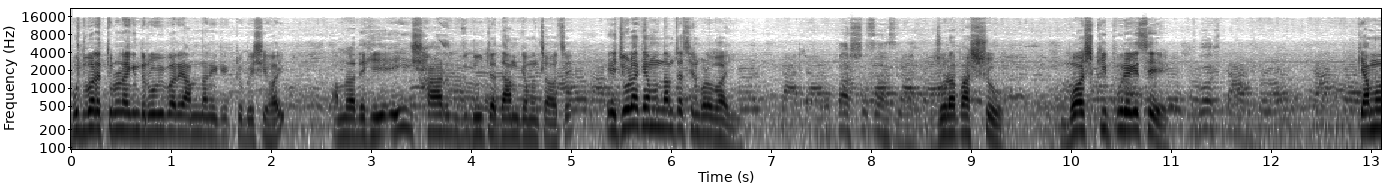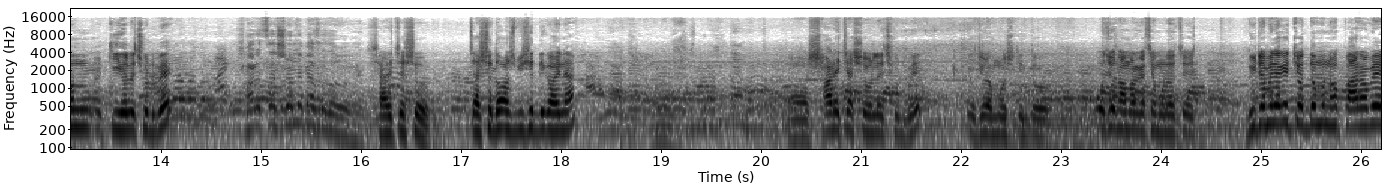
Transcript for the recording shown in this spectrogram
বুধবারের তুলনায় কিন্তু রবিবারে আমদানিটা একটু বেশি হয়। আমরা দেখি এই সার দুইটা দাম কেমন চাওয়া হচ্ছে। এই জোড়া কেমন দাম চাচ্ছেন বড় ভাই? জোড়া পাঁচশো। বয়স কি পুড়ে গেছে? কেমন কি হলে ছুটবে? সাড়ে চারশো চারশো। দশ বিশের দিকে হয় না? সাড়ে চারশো হলে ছুটবে। এই জোড়া মোষ কিন্তু ওজন আমার কাছে মনে হচ্ছে দুইটা মিলে আগে চোদ্দ মন পার হবে?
